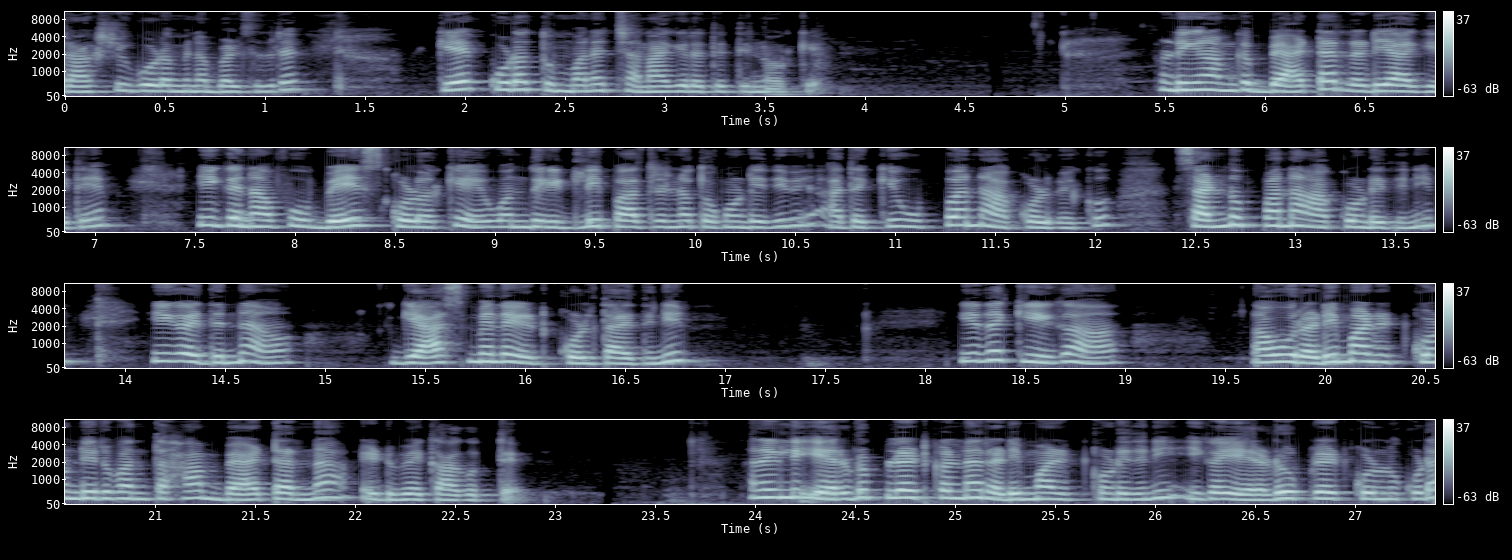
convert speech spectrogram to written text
ದ್ರಾಕ್ಷಿ ಗೋಡಂಬಿನ ಬಳಸಿದ್ರೆ ಕೇಕ್ ಕೂಡ ತುಂಬಾ ಚೆನ್ನಾಗಿರುತ್ತೆ ತಿನ್ನೋಕ್ಕೆ ನೋಡಿ, ಈಗ ನಮಗೆ ಬ್ಯಾಟರ್ ಆಗಿದೆ. ಈಗ ನಾವು ಬೇಯಿಸ್ಕೊಳ್ಳೋಕ್ಕೆ ಒಂದು ಇಡ್ಲಿ ಪಾತ್ರೆನ ತೊಗೊಂಡಿದ್ದೀವಿ ಅದಕ್ಕೆ ಉಪ್ಪನ್ನು ಹಾಕ್ಕೊಳ್ಬೇಕು ಸಣ್ಣ ಉಪ್ಪನ್ನು ಹಾಕ್ಕೊಂಡಿದ್ದೀನಿ ಈಗ ಇದನ್ನು ಗ್ಯಾಸ್ ಮೇಲೆ ಇಟ್ಕೊಳ್ತಾ ಇದ್ದೀನಿ. ಇದಕ್ಕೀಗ ನಾವು ರೆಡಿ ಮಾಡಿ ಇಟ್ಕೊಂಡಿರುವಂತಹ ಬ್ಯಾಟರ್ನ ಇಡಬೇಕಾಗುತ್ತೆ. ನಾನಿಲ್ಲಿ ಎರಡು ಪ್ಲೇಟ್ಗಳನ್ನ ರೆಡಿ ಮಾಡಿ ಇಟ್ಕೊಂಡಿದ್ದೀನಿ ಈಗ ಎರಡು ಪ್ಲೇಟ್ಗಳ್ನು ಕೂಡ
